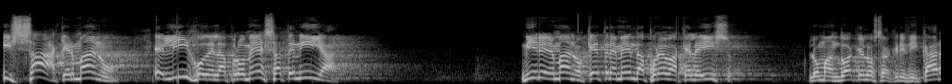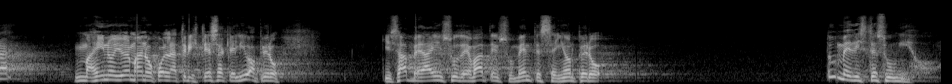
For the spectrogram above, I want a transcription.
Isaac, hermano, el hijo de la promesa tenía. Mire, hermano, qué tremenda prueba que le hizo. Lo mandó a que lo sacrificara. imagino yo, hermano, con la tristeza que le iba, pero quizás vea en su debate, en su mente, Señor, pero tú me diste un hijo.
